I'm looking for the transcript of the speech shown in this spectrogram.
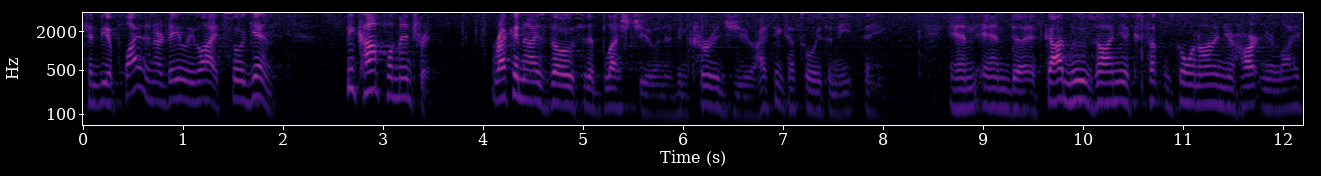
can be applied in our daily life. So again, be complimentary. Recognize those that have blessed you and have encouraged you. I think that's always a neat thing. And, and uh, if God moves on you, something's going on in your heart and your life,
